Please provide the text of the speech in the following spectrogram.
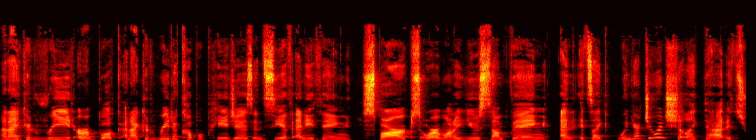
and I could read or a book and I could read a couple pages and see if anything sparks or I want to use something. And it's like when you're doing shit like that, it's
